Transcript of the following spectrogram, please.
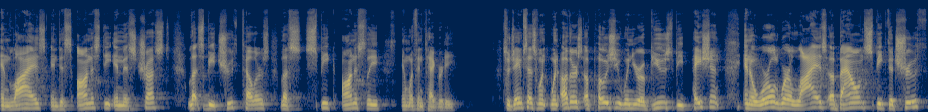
and lies and dishonesty and mistrust, let's be truth tellers. Let's speak honestly and with integrity. So James says, when, when others oppose you, when you're abused, be patient. In a world where lies abound, speak the truth.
